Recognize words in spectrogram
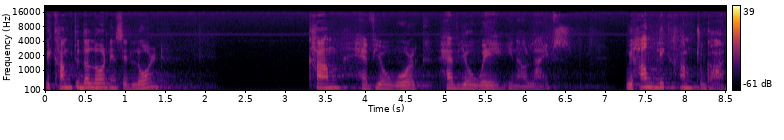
we come to the Lord and said, Lord, come, have your work, have your way in our lives. We humbly come to God.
